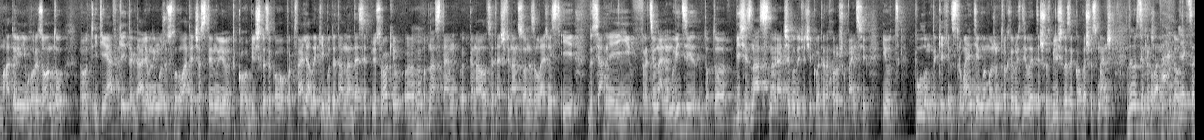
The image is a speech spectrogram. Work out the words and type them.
Багато рівнів горизонту, от ETF і так далі, вони можуть слугувати частиною такого більш ризикового портфеля, але який буде там на 10 плюс років. Е, Одна з тем каналу це теж фінансова незалежність і досягнення її в раціональному віці. Тобто більшість з нас навряд чи будуть очікувати на хорошу пенсію. І от пулом таких інструментів ми можемо трохи розділити щось більш ризикове, щось менш. Диверсифікувати. Як це,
